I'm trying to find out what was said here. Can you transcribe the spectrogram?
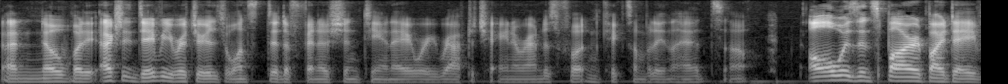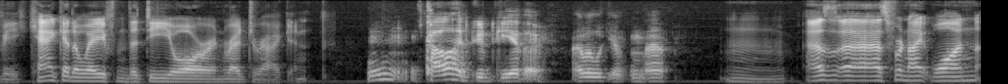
And nobody actually Davey Richards once did a finish in TNA where he wrapped a chain around his foot and kicked somebody in the head. So always inspired by Davey. Can't get away from the Dior and Red Dragon. Mm, Kyle had good gear though. I will give him that. As uh, as for night one,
